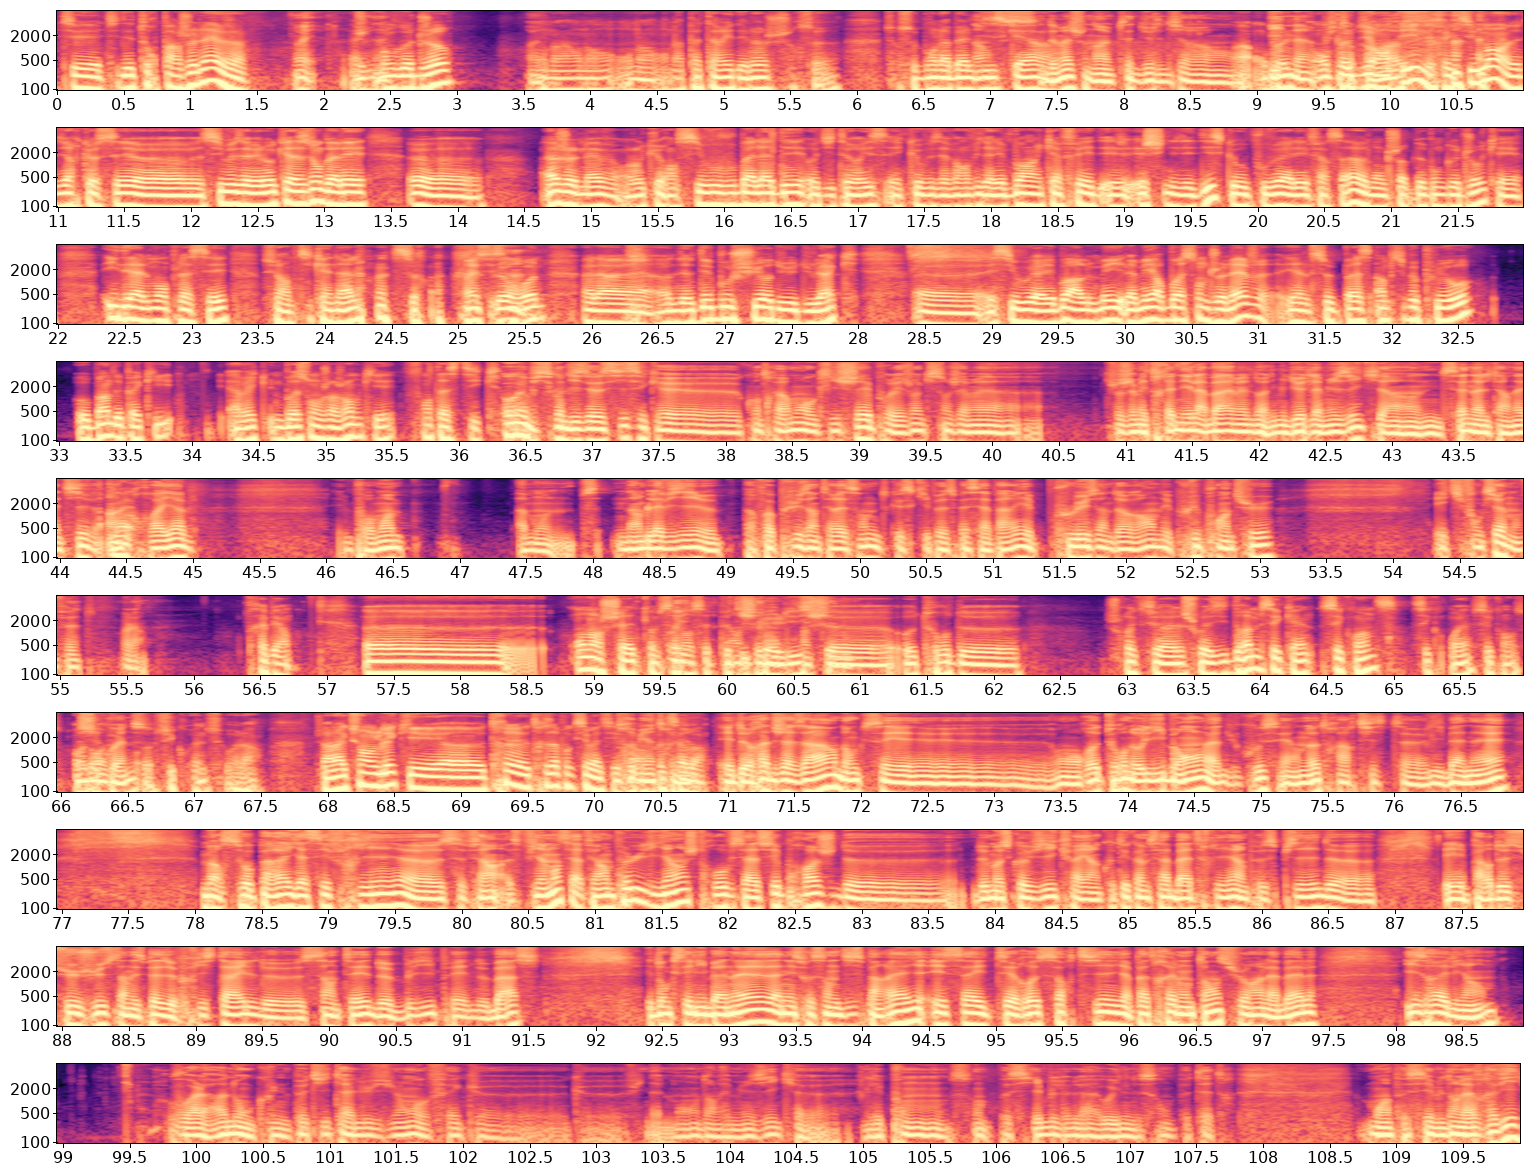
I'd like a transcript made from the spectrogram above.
petit, petit détour par Genève Oui. avec Genève. Bongo Joe. Ouais. On, a, on, a, on, a, on a pas tari d'éloges sur ce, sur ce bon label Non, disquaire. C'est dommage, on aurait peut-être dû le dire en Ah, on peut, in. on peut dire qu'en en in, effectivement, de dire que c'est euh, si vous avez l'occasion d'aller euh, à Genève, en l'occurrence, si vous vous baladez auditoris et que vous avez envie d'aller boire un café et, et, et chiner des disques, vous pouvez aller faire ça dans le shop de Bongo Joe qui est idéalement placé sur un petit canal sur Ouais, le. Rhône, à la, à la débouchure du, du lac. Euh, et si vous voulez aller boire le la meilleure boisson de Genève, et elle se passe un petit peu plus haut, au bain des Paquis, avec une boisson au gingembre qui est fantastique. Ouais, puis ce qu'on disait aussi, c'est que contrairement aux clichés, pour les gens qui sont jamais qui ont jamais traîné là-bas, même dans les milieux de la musique, il y a une scène alternative Ouais. incroyable. Et pour moi, à mon humble avis, euh, parfois plus intéressante que ce qui peut se passer à Paris, et plus underground et plus pointu, et qui fonctionne en fait. Voilà. Très bien. Euh, on enchaîne comme ça Oui, dans cette petite playlist euh, autour de. Je crois que tu as choisi Drum Sequen- Sequence. Ouais, séquence. Drum- Sequence. sequence, voilà. J'ai un accent anglais qui est euh, très, très approximatif. Très hein, bien, très bien. Et de Rajazar, donc c'est, euh, on retourne au Liban là. Du coup, c'est un autre artiste euh, libanais. Morceau pareil, assez free. euh, fait finalement, ça fait un peu le lien, je trouve. C'est assez proche de de Moscovic. Enfin, il y a un côté comme ça, batterie, un peu speed, euh, et par dessus juste un espèce de freestyle de synthé, de blip et de basse. Et donc c'est libanais, années 70 pareil, et ça a été ressorti il y a pas très longtemps sur un label israélien. Voilà, donc une petite allusion au fait que dans la musique, euh, les ponts sont possibles là où ils ne sont peut-être moins possibles dans la vraie vie.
